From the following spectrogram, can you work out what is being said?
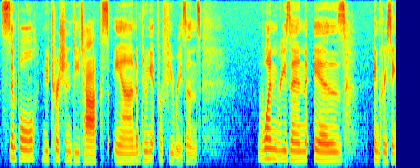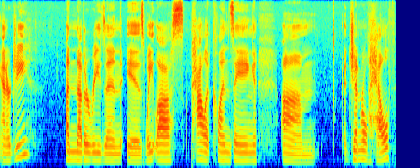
simple nutrition detox, and I'm doing it for a few reasons. One reason is increasing energy. Another reason is weight loss, palate cleansing, um, general health.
